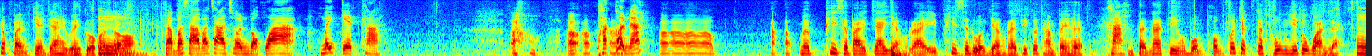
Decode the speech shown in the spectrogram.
ก็ปั่นแกได้ไว้ยกกอืตมแต่ภาษาประชาชนบอกว่าไม่เก็ตค่ะเอาเอาเอาพักก่อนนะเอาเอาเอา พี่สบายใจอย่างไร พี่สะดวกอย่างไรพี่ก็ทำไปเถอะแต่หน้าที่ของผมผมก็จะกระทุ้งยี่ทุกวันแหละอื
